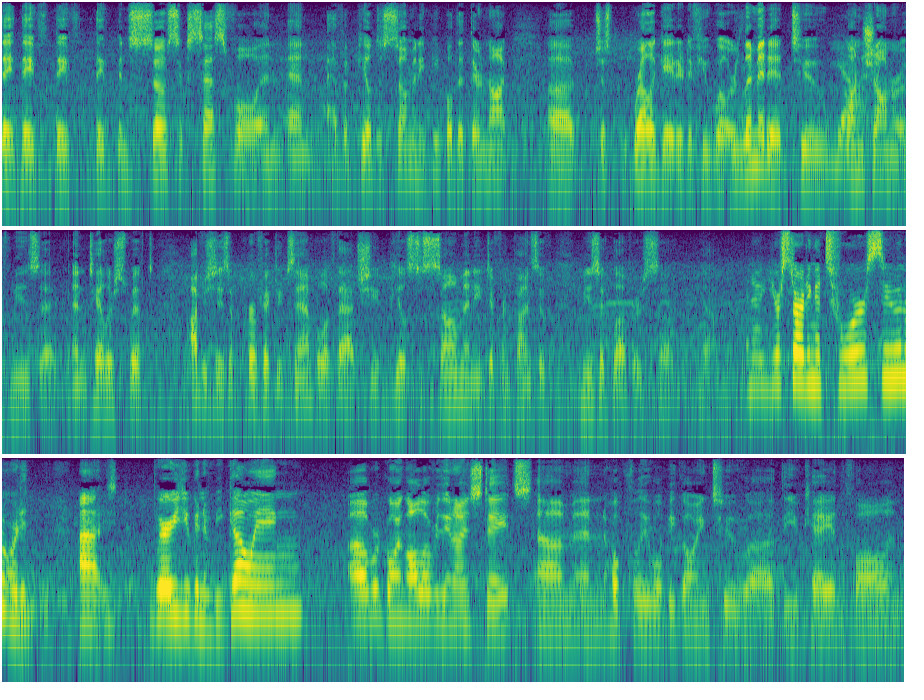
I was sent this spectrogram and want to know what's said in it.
they, they've they've they've been so successful and, and have appealed to so many people that they're not uh, just relegated, if you will, or limited to Yeah. one genre of music. And Taylor Swift obviously is a perfect example of that. She appeals to so many different kinds of music lovers. So yeah. I know you're starting a tour soon, or did, uh, where are you going to be going? Uh, we're going all over the United States, um, and hopefully we'll be going to uh, the UK in the fall and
